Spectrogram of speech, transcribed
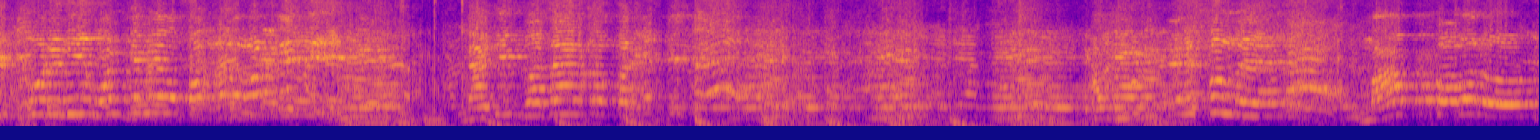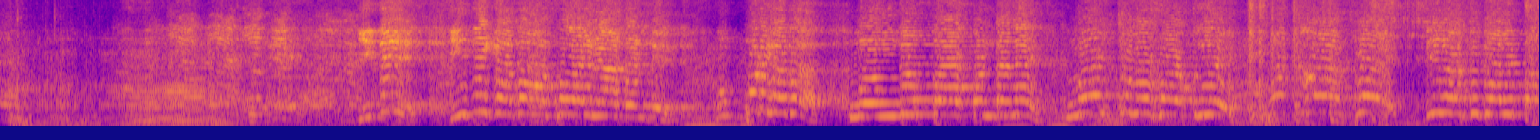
ఇప్పుడు నీ ఒంటి మీద నది బజార్లో పరిగెత్తిస్తే అప్పుడు తెలుస్తుంది మా పవరు ఇది ఇది కదా అసలైన ఆట అంటే ఇప్పుడు కదా ముందు లేకుండానే మంచి వస్తుంది దీనికి కలిపా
